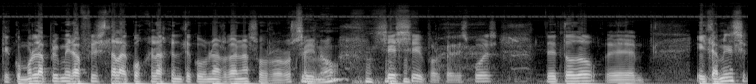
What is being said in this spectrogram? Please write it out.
que como es la primera fiesta, la coge la gente con unas ganas horrorosas. Sí, ¿no? Sí, sí, porque después de todo... eh, y también se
